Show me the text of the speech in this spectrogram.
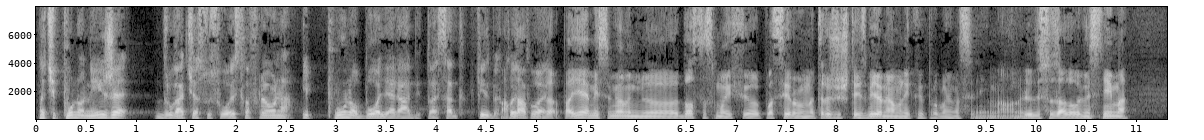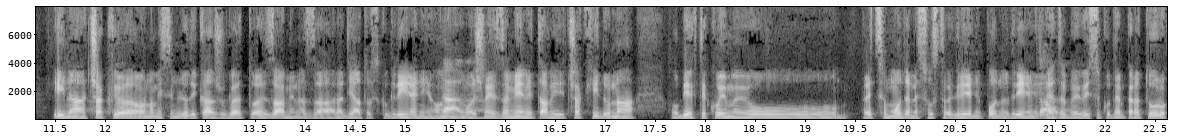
Znači puno niže, drugačija su svojstva freona i puno bolje radi. To je sad feedback. Pa, Koje tako, tvoje? da. pa je, mislim, velim, e, dosta smo ih e, plasirali na tržište i zbilja nemamo nikakvih problema sa njima. Ono, ljudi su zadovoljni s njima i na čak, e, ono, mislim, ljudi kažu, gled, to je zamjena za radijatorsko grijanje, ono, Da, da. možeš ne zamijeniti, ali čak idu na objekte koji imaju, recimo, moderne sustave grijanja, podno grijanje, Da, ne trebaju visoku temperaturu,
